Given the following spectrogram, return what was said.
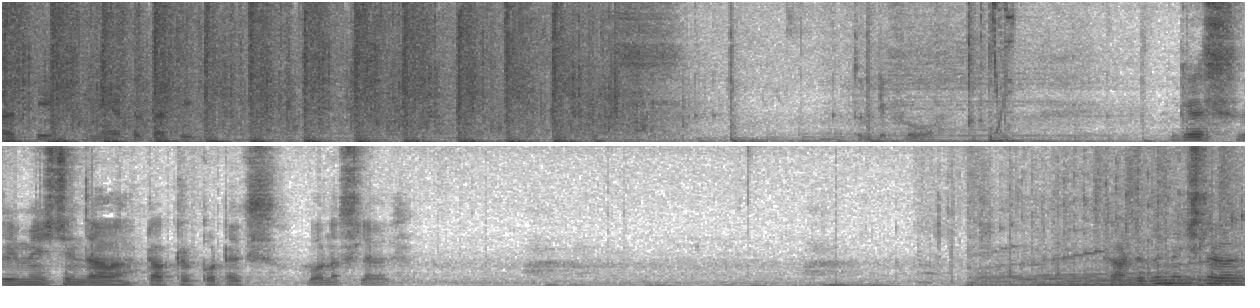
30 near to 30 24 guess we missed in the dr cortex bonus level on to the next level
